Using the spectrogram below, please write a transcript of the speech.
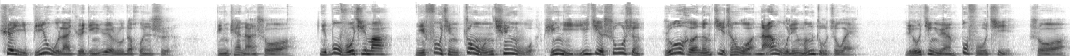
却以比武来决定月如的婚事。林天南说：“你不服气吗？你父亲重文轻武，凭你一介书生，如何能继承我南武林盟主之位？”刘敬元不服气，说：“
